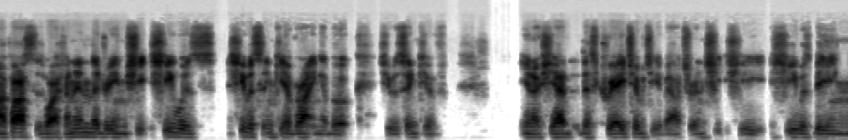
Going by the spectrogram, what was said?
my pastor's wife and in the dream she she was she was thinking of writing a book. She was thinking of you know she had this creativity about her and she she she was being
